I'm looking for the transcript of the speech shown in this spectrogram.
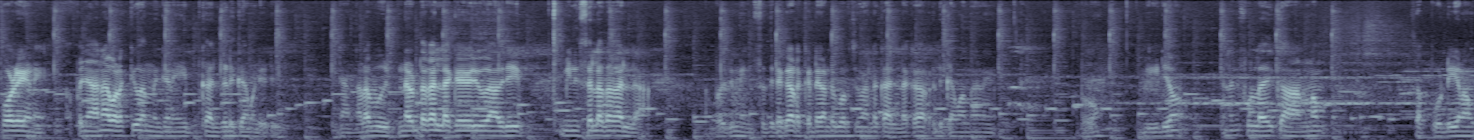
പുഴയാണ്. അപ്പോൾ ഞാൻ അവിടേക്ക് വന്നിരിക്കുകയാണ് ഈ കല്ലെടുക്കാൻ വേണ്ടിയിട്ട്. ഞങ്ങളുടെ വീട്ടിന്റെ അടുത്ത കല്ലൊക്കെ ഒരു മാതിരി മിനുസല്ലാത്ത കല്ല. അപ്പോൾ ഒരു മിനുസത്തിലൊക്കെ കിടക്കട്ടെ കണ്ട് കുറച്ച് നല്ല കല്ലൊക്കെ എടുക്കാൻ വന്നതാണ്. അപ്പോൾ വീഡിയോ ഫുള്ളായി കാണണം. സപ്പോർട്ട് ചെയ്യണം.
